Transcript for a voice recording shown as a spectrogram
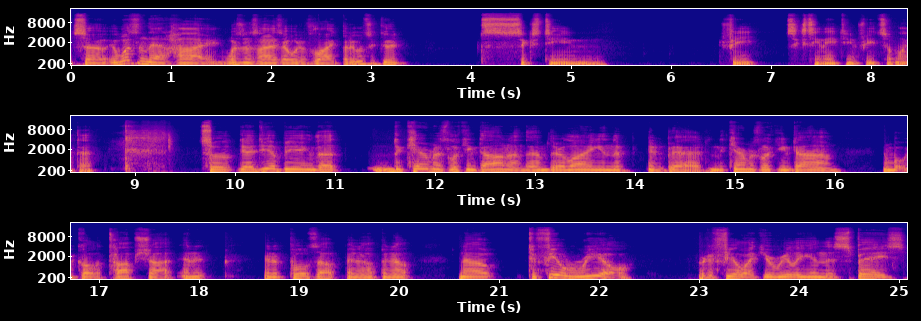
So it wasn't that high. It wasn't as high as I would have liked, but it was a good 16 feet, 16, 18 feet, something like that. So the idea being that the camera is looking down on them. They're lying in the in bed, and the camera's looking down in what we call a top shot, and it and it pulls up and up and up. Now, to feel real, or to feel like you're really in this space,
